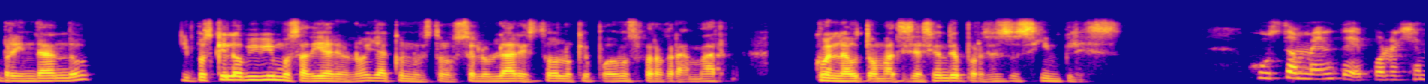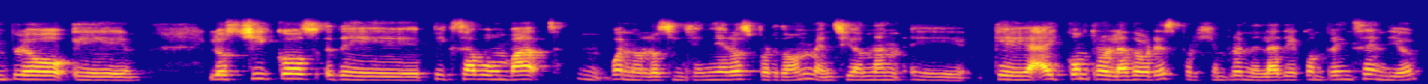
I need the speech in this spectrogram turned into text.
brindando y pues que lo vivimos a diario, ¿no? Ya con nuestros celulares, todo lo que podemos programar con la automatización de procesos simples. Justamente, por ejemplo, eh, los chicos de Pixabomba, mm, bueno, los ingenieros, perdón, mencionan eh, que hay controladores, por ejemplo, en el área contra incendio,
